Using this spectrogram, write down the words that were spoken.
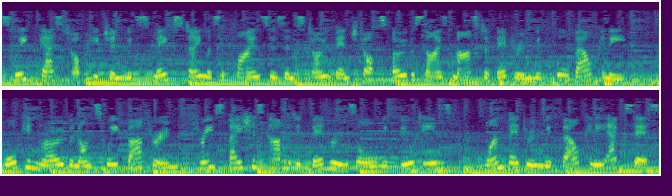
Sleek gas top kitchen with Smeg stainless appliances and stone bench tops, oversized master bedroom with full balcony, walk-in robe and ensuite bathroom, three spacious carpeted bedrooms all with built-ins, one bedroom with balcony access,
